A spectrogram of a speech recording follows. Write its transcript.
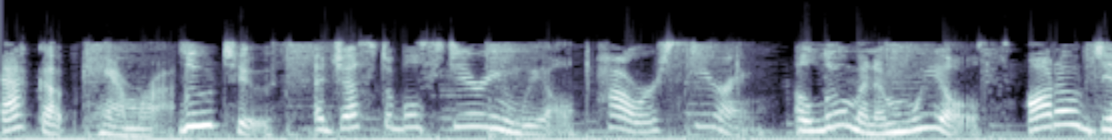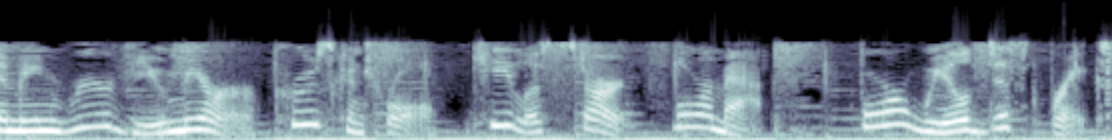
backup camera, Bluetooth, adjustable steering wheel, power steering, aluminum wheels, auto dimming rear view mirror, cruise control, keyless start, floor mats, four-wheel disc brakes.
